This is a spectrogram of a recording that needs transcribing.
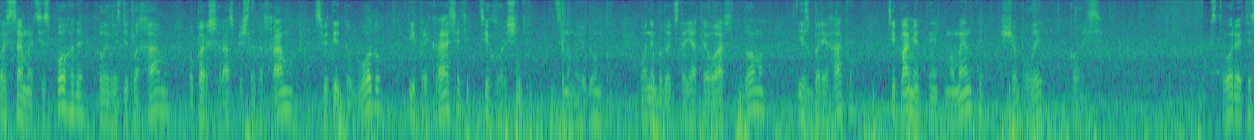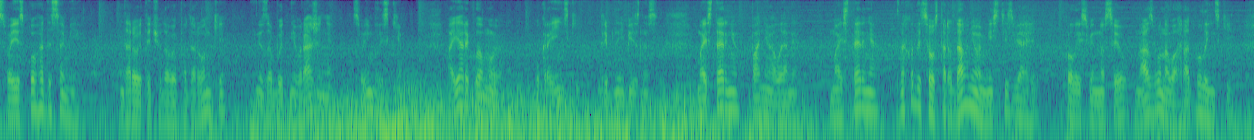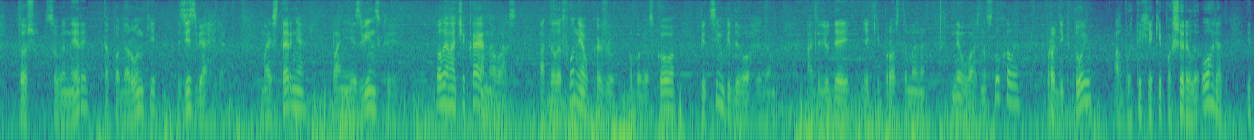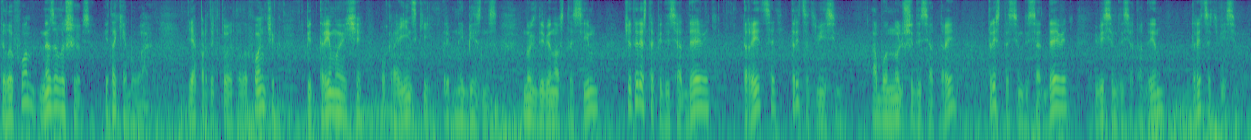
Ось саме ці спогади, коли ви з дітлахами у перший раз пішли до храму, святити воду і прикрасять ці горщики. Це на мою думку. Вони будуть стояти у вас вдома і зберігати ці пам'ятні моменти, що були колись. Створюйте свої спогади самі, даруйте чудові подарунки і незабутні враження своїм близьким. А я рекламую український дрібний бізнес, майстерню пані Олени. Майстерня знаходиться у стародавньому місті Звягіль. Колись він носив назву Новоград Волинський. Тож сувенири та подарунки зі Звягіля. Майстерня пані Єзвінської. Олена чекає на вас, а телефон я вкажу обов'язково під цим відеоглядом. А для людей, які просто мене неуважно слухали, продиктую або тих, які поширили огляд, і телефон не залишився. І таке буває. Я продиктую телефончик, підтримуючи український дрібний бізнес 097 459 30 38 або 063 379 81 38.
